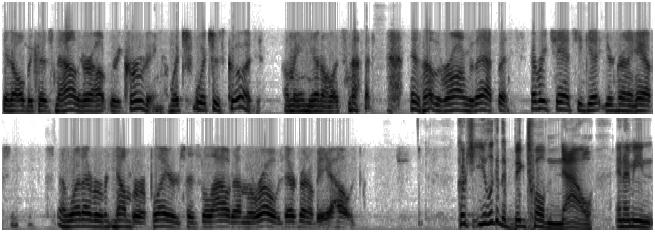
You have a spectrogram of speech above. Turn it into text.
you know, because now they're out recruiting, which which is good. I mean, you know, it's not there's nothing wrong with that, but every chance you get, you're going to have whatever number of players is allowed on the road. They're going to be out. Coach, you look at the Big 12 now, and I mean,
